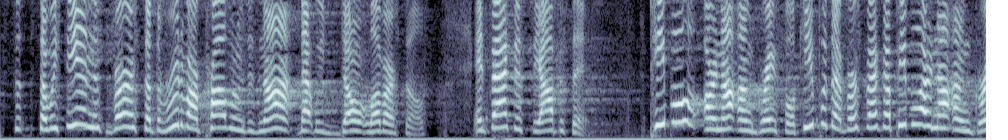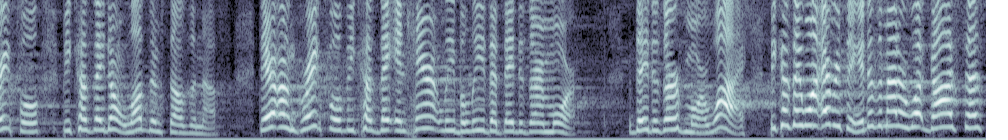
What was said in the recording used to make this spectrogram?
So, so, we see in this verse that the root of our problems is not that we don't love ourselves. In fact, it's the opposite. People are not ungrateful. Can you put that verse back up? People are not ungrateful because they don't love themselves enough. They're ungrateful because they inherently believe that they deserve more. They deserve more. Why? Because they want everything. It doesn't matter what God says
